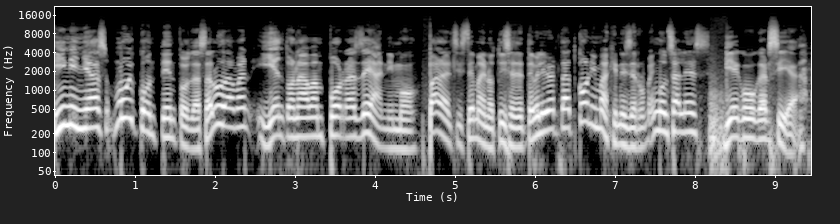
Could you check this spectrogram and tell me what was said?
y niñas muy contentos la saludaban y entonaban porras de ánimo. Para el sistema de noticias de TV Libertad, con imágenes de Rubén González, Diego García.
